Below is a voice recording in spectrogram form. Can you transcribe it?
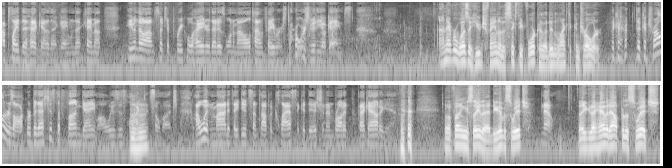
I played the heck out of that game when that came out. Even though I'm such a prequel hater, that is one of my all-time favorite Star Wars video games. I never was a huge fan of the 64 because I didn't like the controller. The, con- the controller is awkward, but that's just a fun game. I always just liked Mhm. it so much. I wouldn't mind if they did some type of classic edition and brought it back out again. Well, funny you say that. Do you have a Switch? no. They they have it out for the Switch.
